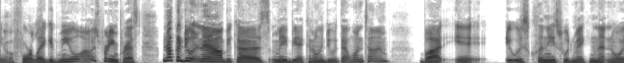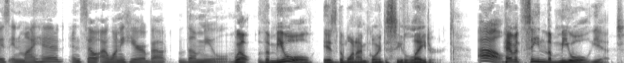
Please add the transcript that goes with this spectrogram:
you know, a four-legged mule. I was pretty impressed. I'm not going to do it now because maybe I could only do it that one time, but it it was Clint Eastwood making that noise in my head, and so I want to hear about the mule. Well, the mule is the one I'm going to see later. Oh, Haven't seen the mule yet.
